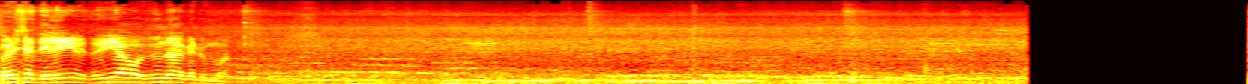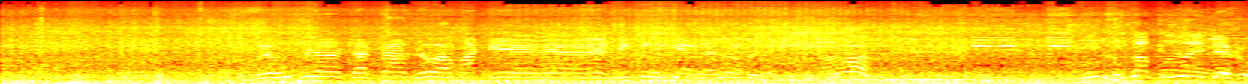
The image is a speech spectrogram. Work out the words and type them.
પ્રસાદી લઈ તો આવો જુનાગઢમાં. ઉપલા દાતા જવા માટે નીકળી ગયા મોટું કાપું બેઠો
